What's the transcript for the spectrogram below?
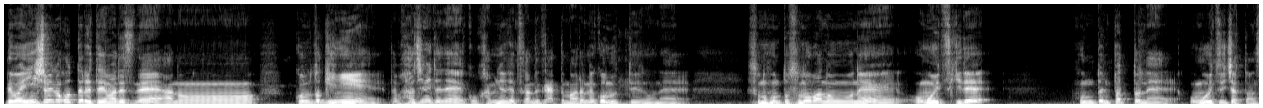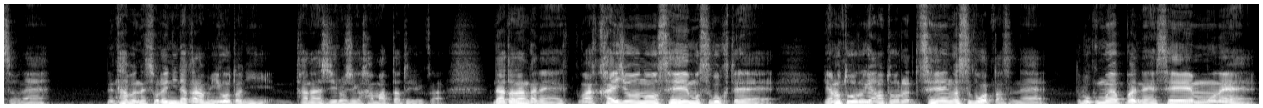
でも印象に残ってる点はですね、あのー、この時に、多分初めてね、こう髪の毛掴んでガッと丸め込むっていうのをね、その本当その場のね、思いつきで、本当にパッとね、思いついちゃったんですよね。で多分ね、それにだから見事に棚橋宏がハマったというか。で、あとなんかね、まあ会場の声援もすごくて、矢野徹、矢野徹って声援がすごかったんですよね。で僕もやっぱりね、声援もね、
